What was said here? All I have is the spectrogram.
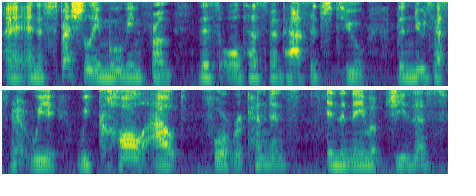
And especially moving from this Old Testament passage to the New Testament, we, we call out for repentance in the name of Jesus,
